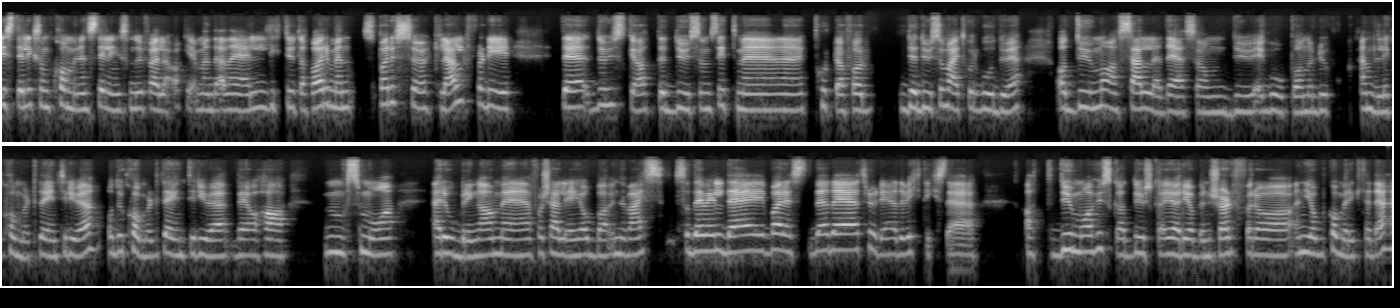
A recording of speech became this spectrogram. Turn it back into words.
Hvis det liksom kommer en stilling som du føler ok, men den er litt utafor, men bare søk likevel. Fordi det, du husker at det er du som sitter med korta for Det er du som vet hvor god du er. Og du må selge det som du er god på når du endelig kommer til det intervjuet. Og du kommer til det intervjuet ved å ha små erobringer med forskjellige jobber underveis. Så det, vil det, bare, det, det tror jeg er det viktigste. At du må huske at du skal gjøre jobben sjøl, for å, en jobb kommer ikke til det.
